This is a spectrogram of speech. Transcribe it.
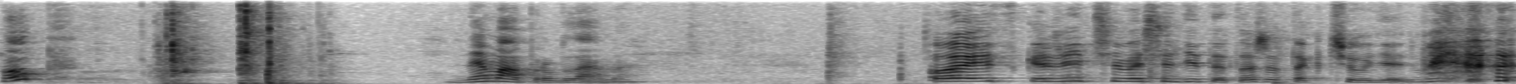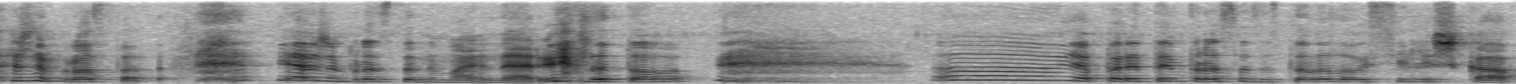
Хоп. Нема проблеми. Ой, скажіть, чи ваші діти теж так чудять, бо я вже просто, я вже просто не маю нервів до того. Ой, я перед тим просто застелила усі ліжка.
